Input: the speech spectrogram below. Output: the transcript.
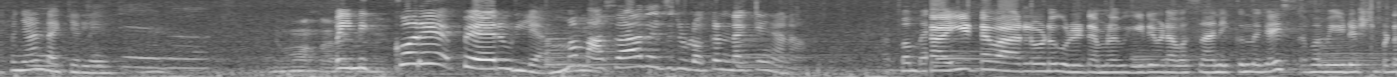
അപ്പൊ ഞാൻ ഉണ്ടാക്കിയല്ലേ? അപ്പൊ എനിക്കൊരു പേരുമില്ല അമ്മ മസാല വെച്ചിട്ടുള്ള ഒക്കെ ഉണ്ടാക്കിയ ഞാനാ. അപ്പം കൈയിട്ട വാറിലോട് കൂടിയിട്ട് നമ്മൾ വീഡിയോ ഇവിടെ അവസാനിക്കുന്നു ഗൈസ് അപ്പോൾ വീഡിയോ ഇഷ്ടപ്പെട്ട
